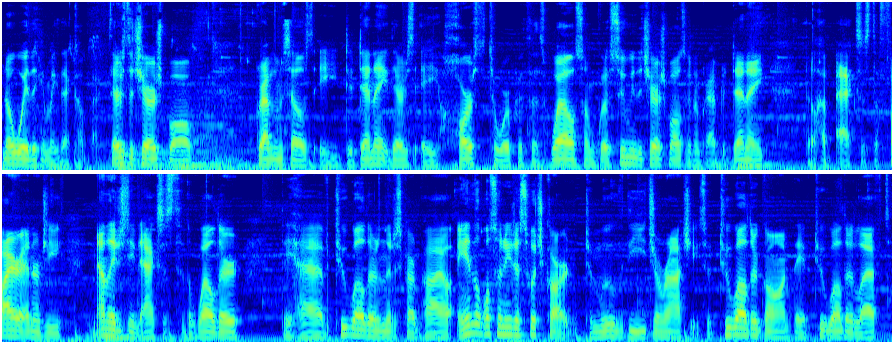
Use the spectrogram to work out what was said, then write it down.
No way they can make that comeback. There's the Cherish Ball. Grab themselves a Dedenne. There's a Hearth to work with as well. So I'm assuming the Cherish Ball is going to grab Dedenne. They'll have access to Fire Energy. Now they just need access to the Welder. They have two Welder in the discard pile, and they'll also need a switch card to move the Jirachi. So two Welder gone. They have two Welder left.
